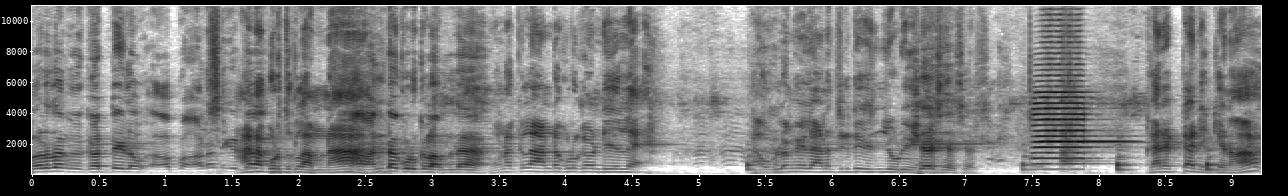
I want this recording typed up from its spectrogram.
மிருதங்க கட்டையில அப்ப அணை அடைச்சிக்கிட்டா கொடுத்துக்கலாம்னா? அண்டை கொடுக்கலாம்ல உனக்கெல்லாம் அண்டை கொடுக்க வேண்டியதில்லை. நான் உள்ளங்கையில் அணைச்சிக்கிட்டு செஞ்சு விடுவேன். சரி சரி சரி கரெக்டாக நிற்கணும்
